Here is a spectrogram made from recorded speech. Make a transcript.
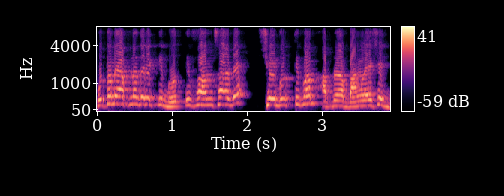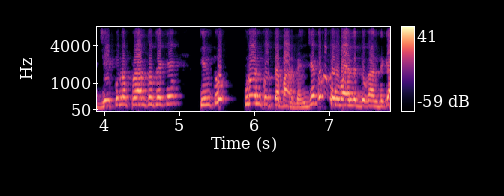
প্রথমে আপনাদের একটি ভর্তি ফর্ম ছাড়বে। সেই ভর্তি ফর্ম আপনারা বাংলাদেশের যে কোনো প্রান্ত থেকে কিন্তু পূরণ করতে পারবেন। যে কোনো মোবাইলের দোকান থেকে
